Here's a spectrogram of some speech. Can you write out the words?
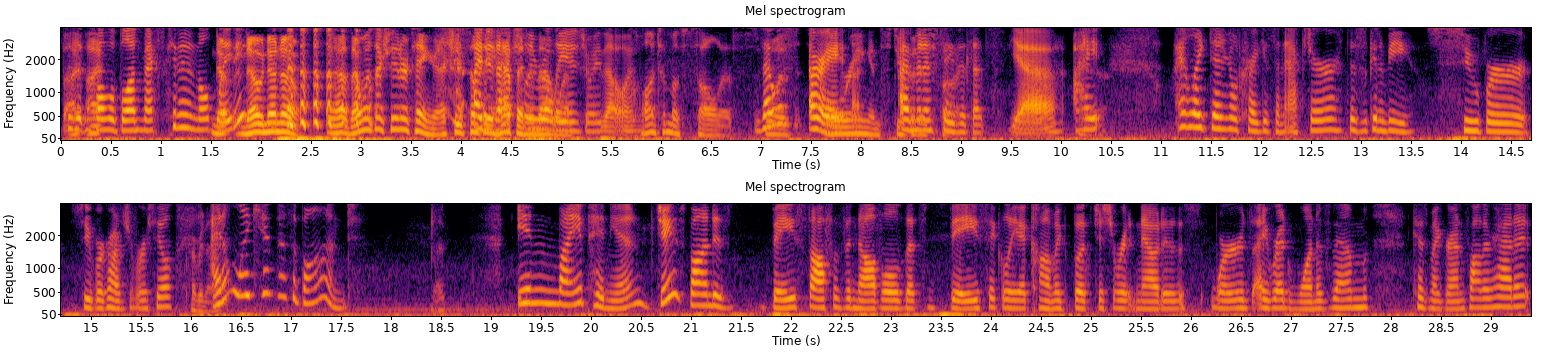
Does it I- I- involve a blonde Mexican and an old no, lady? no, no, no, no. That one's actually entertaining. Actually, I something did happened actually in that really one. enjoy that one. Quantum of Solace. That was, all right. Boring and stupid. I'm gonna say fuck. that that's yeah. I Yeah. I like Daniel Craig as an actor. This is gonna be super super controversial. I don't like him as a Bond. I- In my opinion, James Bond is based off of a novel that's basically a comic book just written out as words. I read one of them because my grandfather had it.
